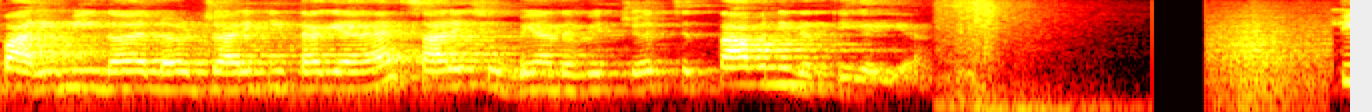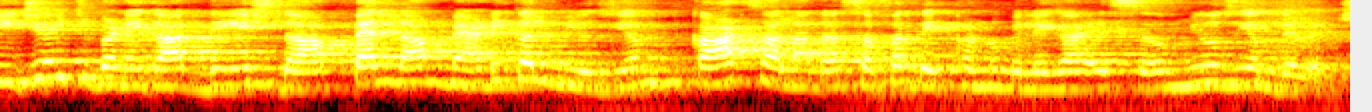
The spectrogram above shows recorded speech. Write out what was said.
ਭਾਰੀ ਮੀਂਹ ਦਾ ਅਲਰਟ ਜਾਰੀ ਕੀਤਾ ਗਿਆ ਹੈ, ਸਾਰੇ ਸੂਬਿਆਂ ਦੇ ਵਿੱਚ ਚੇਤਾਵਨੀ ਦਿੱਤੀ ਗਈ ਹੈ। ਪੀਜੀਆਈ ਚ ਬਣੇਗਾ ਦੇਸ਼ ਦਾ ਪਹਿਲਾ ਮੈਡੀਕਲ ਮਿਊਜ਼ੀਅਮ 61 ਸਾਲਾਂ ਦਾ ਸਫ਼ਰ ਦੇਖਣ ਨੂੰ ਮਿਲੇਗਾ ਇਸ ਮਿਊਜ਼ੀਅਮ ਦੇ ਵਿੱਚ।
